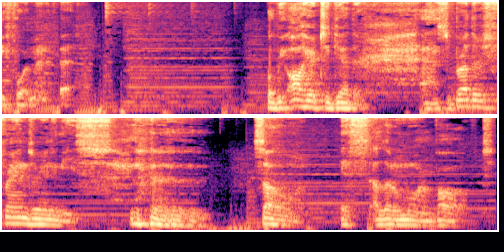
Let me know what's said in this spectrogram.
before it manifests. But we all here together as brothers, friends, or enemies. so it's a little more involved.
